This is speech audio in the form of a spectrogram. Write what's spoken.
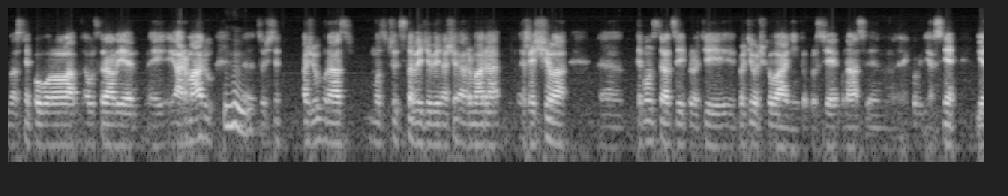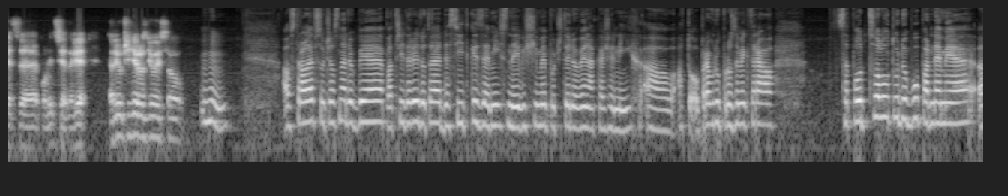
vlastně povolala Austrálie i armádu, mm-hmm. což si dokážu u nás moc představit, že by naše armáda řešila demonstraci proti, proti očkování. To prostě u nás jako jasně věc eh, policie. Takže tady určitě rozdíly jsou. Mm-hmm. Austrálie v současné době patří tedy do té desítky zemí s nejvyššími počty nově nakažených a, a to opravdu pro zemi, která se po celou tu dobu pandemie uh,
